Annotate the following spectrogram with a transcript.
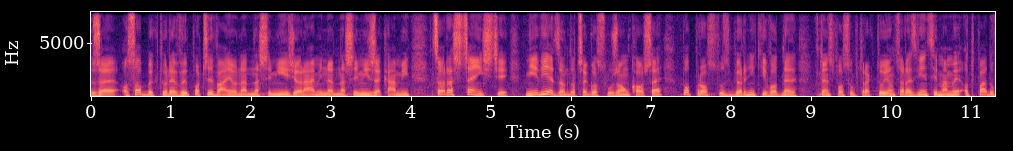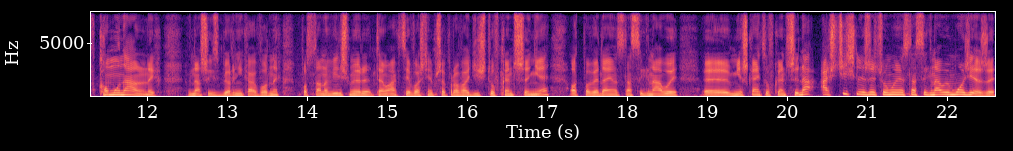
że osoby, które wypoczywają nad naszymi jeziorami, nad naszymi rzekami, coraz częściej nie wiedzą, do czego służą kosze, po prostu zbiorniki wodne w ten sposób traktują. Coraz więcej mamy odpadów komunalnych w naszych zbiornikach wodnych. Postanowiliśmy tę akcję właśnie przeprowadzić tu w Kętrzynie, odpowiadając na sygnały e, mieszkańców Kętrzyna, a ściśle rzecz ujmując na sygnały młodzieży.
